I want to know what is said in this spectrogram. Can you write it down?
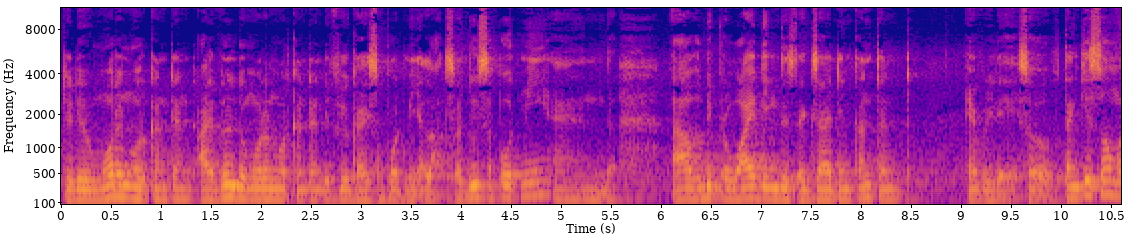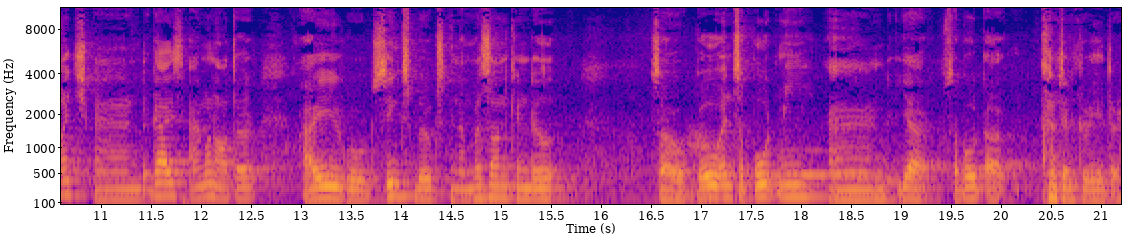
to do more and more content i will do more and more content if you guys support me a lot so do support me and I will be providing this exciting content every day. So thank you so much. And guys, I'm an author. I wrote six books in Amazon Kindle. So go and support me and yeah, support a content creator.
